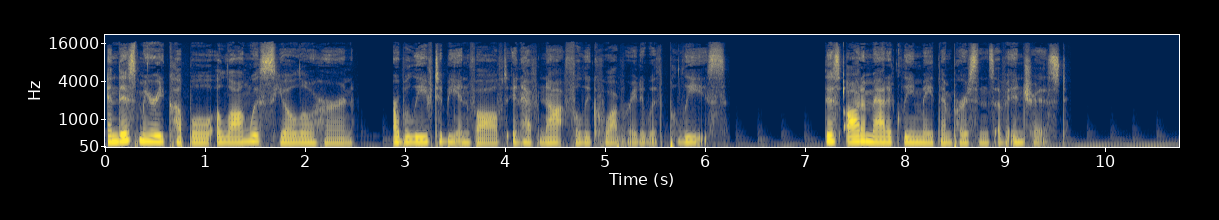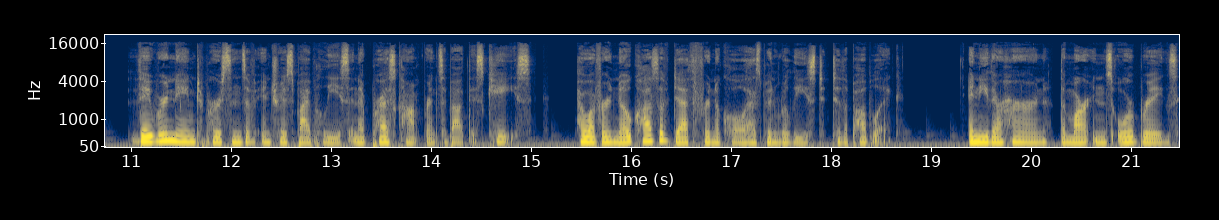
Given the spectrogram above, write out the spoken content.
And this married couple, along with Ciolo Hearn, are believed to be involved and have not fully cooperated with police. This automatically made them persons of interest. They were named persons of interest by police in a press conference about this case. However, no cause of death for Nicole has been released to the public. And neither Hearn, the Martins, or Briggs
